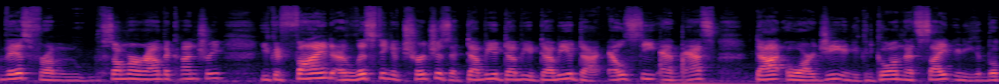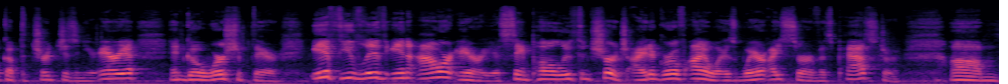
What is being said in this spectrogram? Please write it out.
this from somewhere around the country, you could find a listing of churches at www.lcms.org and you could go on that site and you could look up the churches in your area and go worship there. If you live in our area, St. Paul Lutheran Church, Ida Grove, Iowa is where I serve as pastor. Um,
